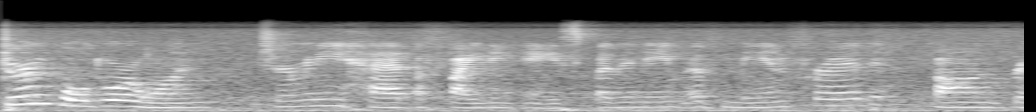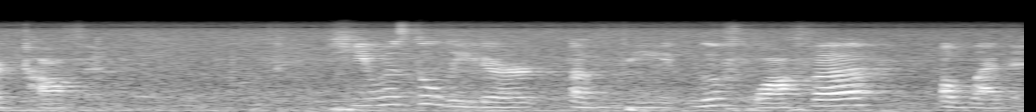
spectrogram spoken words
During World War I, Germany had a fighting ace by the name of Manfred von Richthofen. He was the leader of the Luftwaffe 11,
